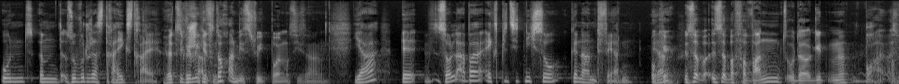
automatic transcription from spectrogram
und ähm, so wurde das 3x3. Hört sich für mich jetzt doch an wie Streetball, muss ich sagen. Ja, äh, soll aber explizit nicht so genannt werden. Okay, ja? ist, aber, ist aber verwandt oder geht, ne? Boah, also,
